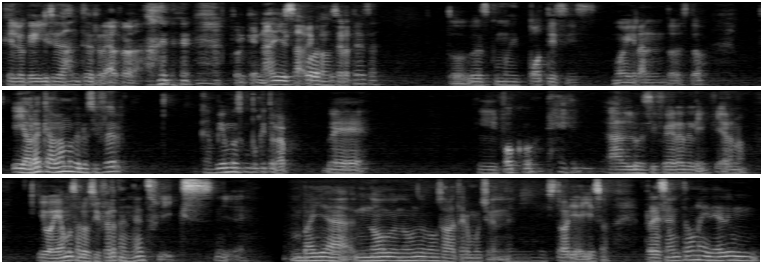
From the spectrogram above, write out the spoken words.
que lo que dice Dante es real, ¿verdad? porque nadie sabe con certeza. Todo es como una hipótesis muy grande en todo esto. Y ahora que hablamos de Lucifer, cambiemos un poquito la, eh, el foco a Lucifer del infierno. y vayamos a Lucifer de Netflix. Vaya, no, no nos vamos a meter mucho en, en, historia y eso. Presenta una idea de un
